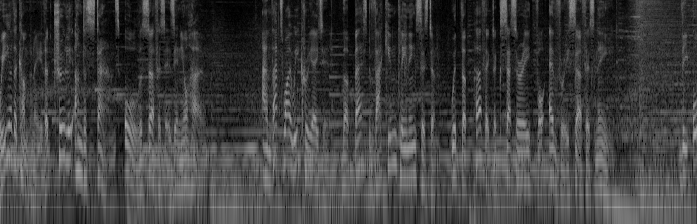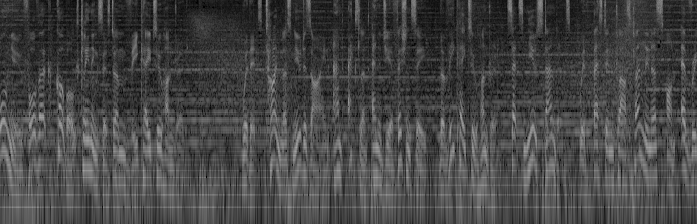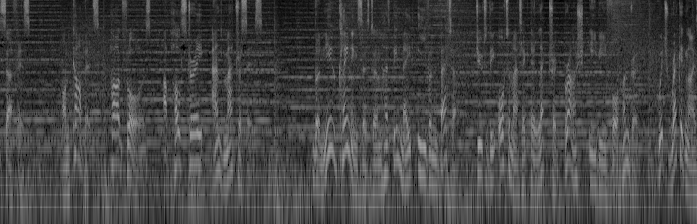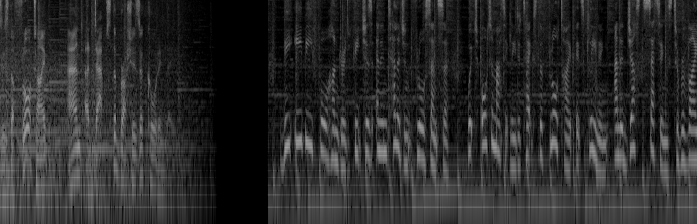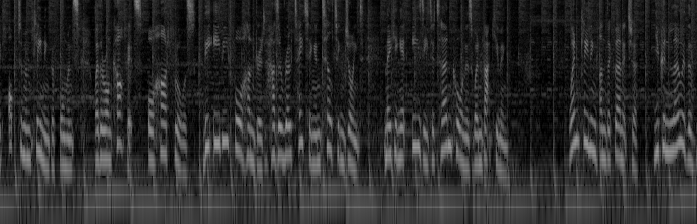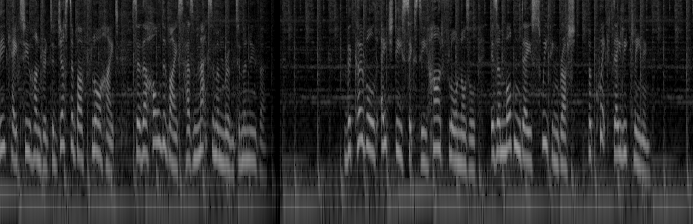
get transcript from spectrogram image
We are the company that truly understands all the surfaces in your home. And that's why we created the best vacuum cleaning system with the perfect accessory for every surface need. The all-new Vorwerk Kobold Cleaning System VK200. With its timeless new design and excellent energy efficiency, the VK200 sets new standards with best-in-class cleanliness on every surface. On carpets, hard floors, upholstery and mattresses. The new cleaning system has been made even better due to the automatic electric brush EB400, which recognizes the floor type and adapts the brushes accordingly. The EB400 features an intelligent floor sensor which automatically detects the floor type it's cleaning and adjusts settings to provide optimum cleaning performance whether on carpets or hard floors. The EB400 has a rotating and tilting joint, making it easy to turn corners when vacuuming. When cleaning under furniture, you can lower the VK200 to just above floor height so the whole device has maximum room to maneuver. The Kobold HD60 hard floor nozzle is a modern-day sweeping brush for quick daily cleaning.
